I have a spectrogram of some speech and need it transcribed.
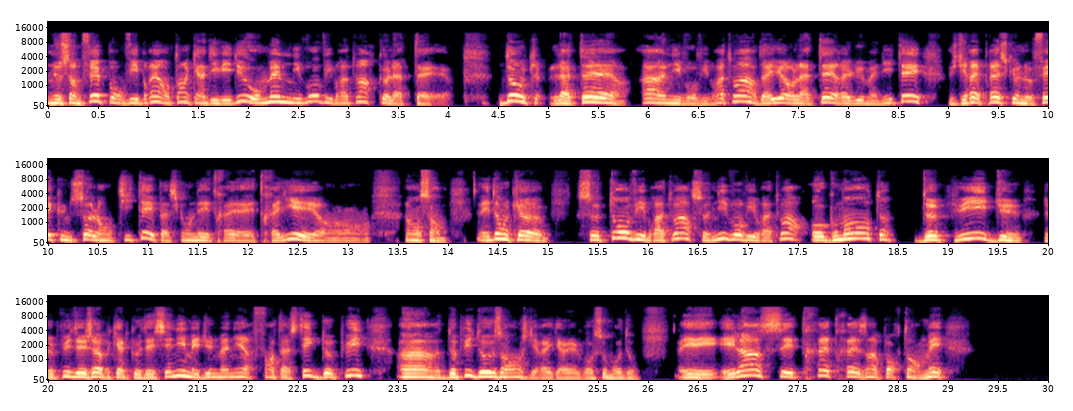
nous sommes faits pour vibrer en tant qu'individus au même niveau vibratoire que la Terre. Donc la Terre a un niveau vibratoire. D'ailleurs, la Terre et l'humanité, je dirais presque ne fait qu'une seule entité parce qu'on est très très liés ensemble. Et donc euh, ce ton vibratoire, ce niveau vibratoire augmente depuis, depuis déjà quelques décennies, mais d'une manière fantastique depuis, depuis deux ans, je dirais, grosso modo. Et, et là, c'est très, très important. Mais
